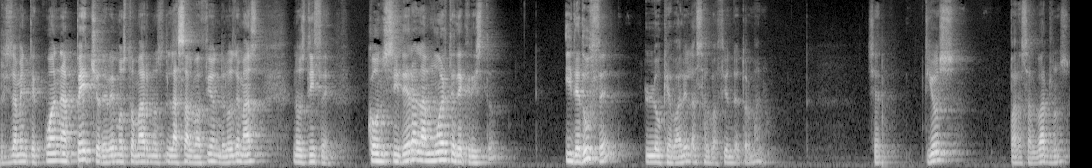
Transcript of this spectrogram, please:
precisamente cuán a pecho debemos tomarnos la salvación de los demás, nos dice, considera la muerte de Cristo y deduce lo que vale la salvación de tu hermano. O sea, Dios, para salvarnos,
